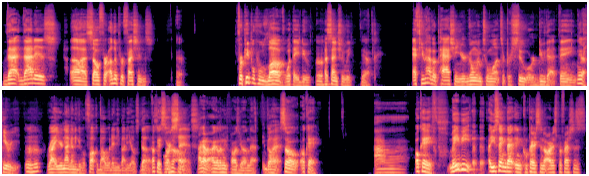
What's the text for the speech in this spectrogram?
That that is uh so for other professions, Yeah. for people who love what they do, Mhm. essentially. Yeah. If you have a passion, you're going to want to pursue or do that thing. Yeah. Period. Mm-hmm. Right? You're not going to give a fuck about what anybody else does Okay. So or no, says. I gotta, I gotta let me pause you on that. Go ahead. So okay. Uh okay. Maybe are you saying that in comparison to artist professions?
